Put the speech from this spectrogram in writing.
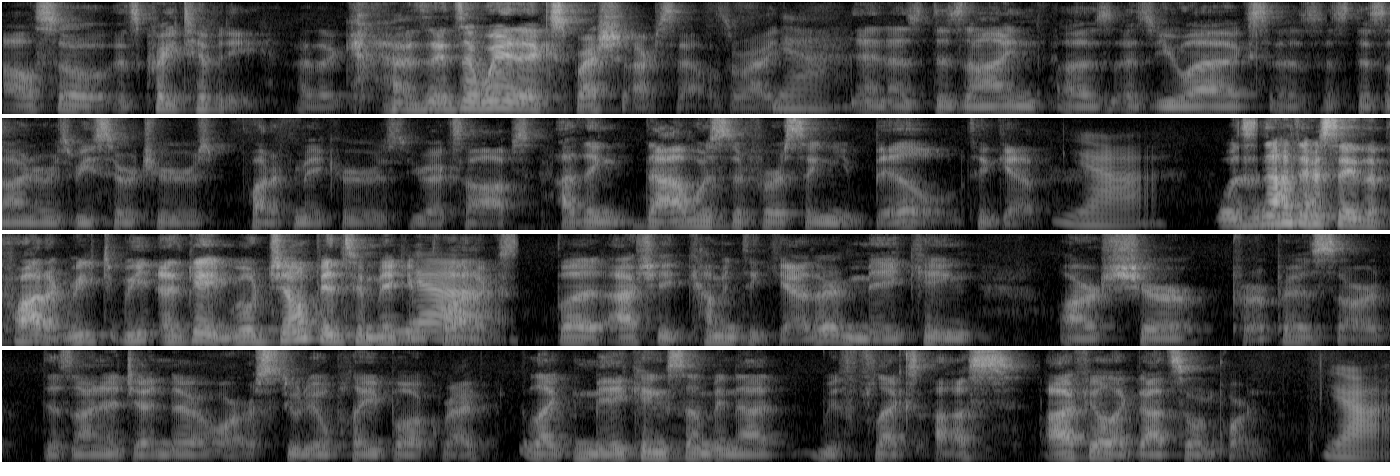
also it's creativity. I think it's it's a way to express ourselves, right? Yeah. And as design, as as UX, as, as designers, researchers, product makers, UX ops, I think that was the first thing you build together Yeah. was not necessarily the product. We, we again, we'll jump into making Yeah. products, but actually coming together and making our shared purpose, our design agenda, or our studio playbook, right? Like making something that reflects us. I feel like that's so important. Yeah.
